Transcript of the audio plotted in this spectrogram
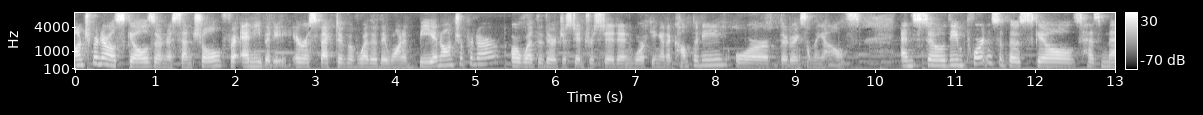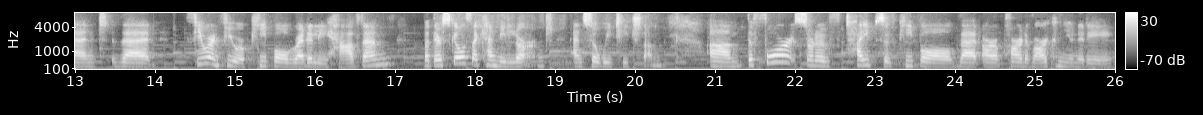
Entrepreneurial skills are an essential for anybody, irrespective of whether they want to be an entrepreneur or whether they're just interested in working at a company or they're doing something else. And so the importance of those skills has meant that fewer and fewer people readily have them, but they're skills that can be learned. And so we teach them. Um, the four sort of types of people that are a part of our community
